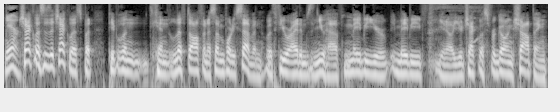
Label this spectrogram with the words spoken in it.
Yeah. checklist is a checklist, but people can can lift off in a 747 with fewer items than you have. Maybe your maybe you know your checklist for going shopping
